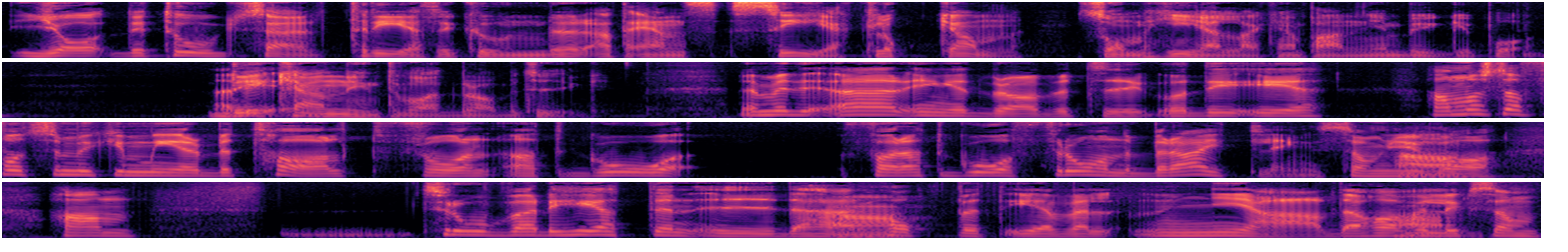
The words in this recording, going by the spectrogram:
ja, det tog så här tre sekunder att ens se klockan som hela kampanjen bygger på. Ja, det, det- kan inte vara ett bra betyg. Nej men det är inget bra betyg och det är... Han måste ha fått så mycket mer betalt från att gå, för att gå från Breitling som ju Ja. var... Han, trovärdigheten i det här Ja. hoppet är väl nja, det har väl liksom...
